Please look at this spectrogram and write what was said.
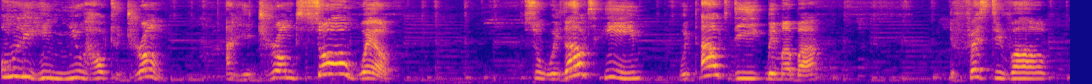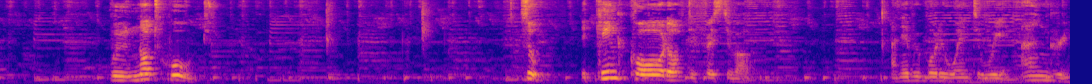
Only he knew how to drum, and he drummed so well. So without him, without the Ikpemaba, the festival will not hold. So the king called off the festival, and everybody went away angry.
